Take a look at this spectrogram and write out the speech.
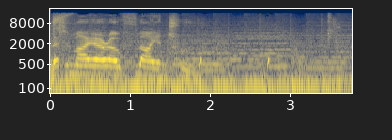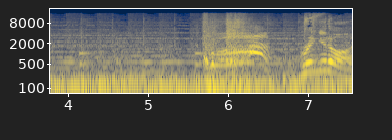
Letting my arrow fly and true. Bring it on.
